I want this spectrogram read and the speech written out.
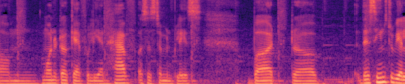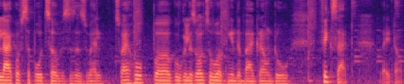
um, monitor carefully and have a system in place, but. Uh, there seems to be a lack of support services as well. So I hope uh, Google is also working in the background to fix that right now.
